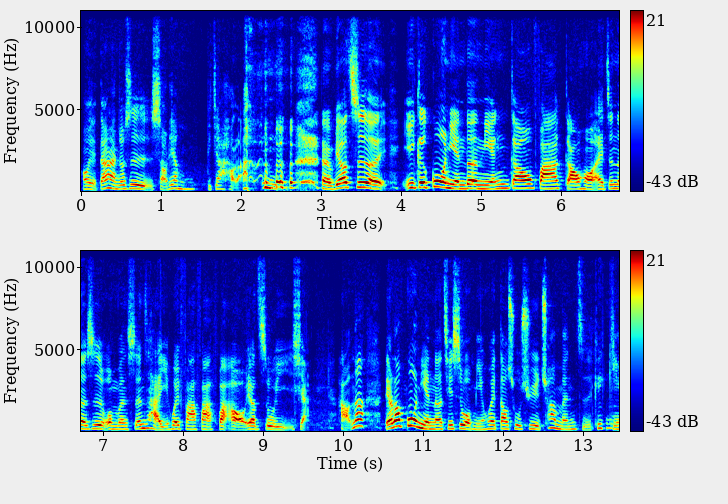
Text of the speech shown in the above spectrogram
哦，也当然就是少量比较好啦，呃，不要吃了一个过年的年糕发糕哈，哎，真的是我们身材也会发发发哦，要注意一下。好，那聊到过年呢，其实我们也会到处去串门子，可以给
